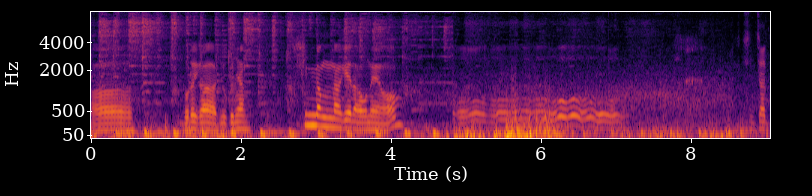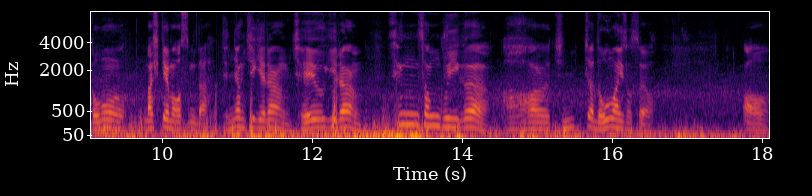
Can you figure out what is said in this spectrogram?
아 노래가 아주 그냥 신명나게 나오네요. 진짜 너무 맛있게 먹었습니다 된장찌개랑 제육이랑 생선구이가 아 진짜 너무 맛있었어요 어.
